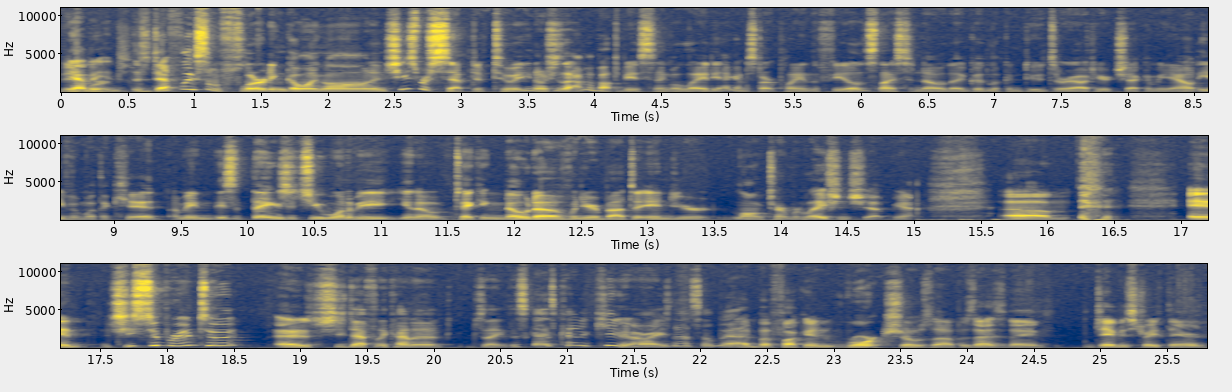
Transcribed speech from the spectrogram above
It yeah, but there's definitely some flirting going on, and she's receptive to it. You know, she's like, I'm about to be a single lady. I got to start playing the field. It's nice to know that good looking dudes are out here checking me out, even with a kid. I mean, these are things that you want to be, you know, taking note of when you're about to end your long term relationship. Yeah. Um, and she's super into it. And she's definitely kind of like, this guy's kind of cute. All right, he's not so bad. But fucking Rourke shows up. Is that his name? David Strathairn?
